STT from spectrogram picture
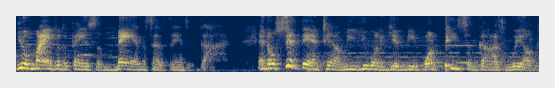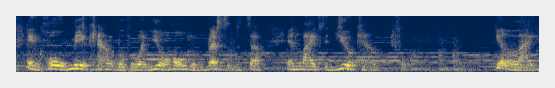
You're mindful of the things of man instead of the things of God. And don't sit there and tell me you want to give me one piece of God's will and hold me accountable for it. And you don't hold the rest of the stuff in life that you're accountable for. Get a life.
